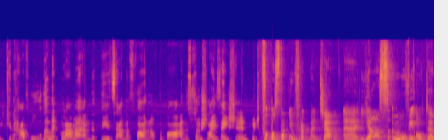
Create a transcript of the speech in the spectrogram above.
you can have all the like glamour and the theatre and the fun of the bar and the socialization. Which... W ostatnim fragmencie e, Jas mówi o tym,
